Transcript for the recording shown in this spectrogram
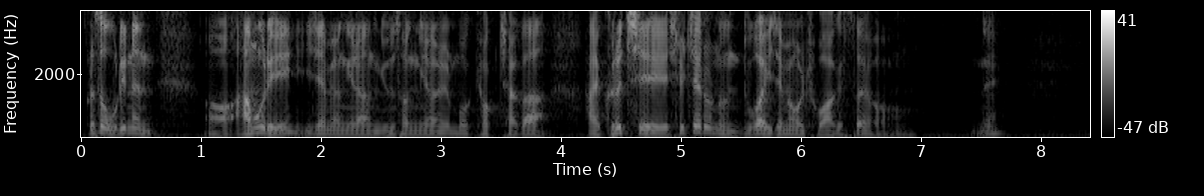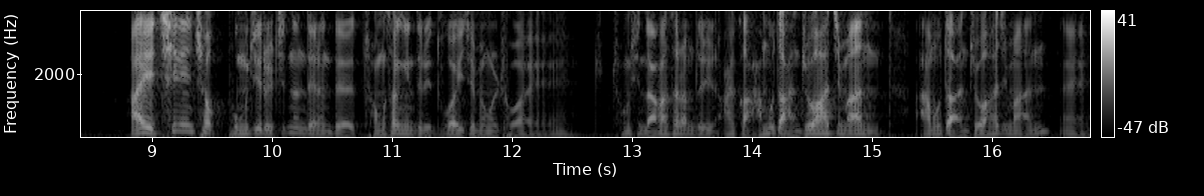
그래서 우리는 어, 아무리 이재명이랑 윤석열 뭐 격차가 아 그렇지 실제로는 누가 이재명을 좋아하겠어요. 네. 아예 친인척 봉지를 찢는다는데 정상인들이 누가 이재명을 좋아해? 정신 나간 사람들이 아그 아무도 안 좋아하지만 아무도 안 좋아하지만 예.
